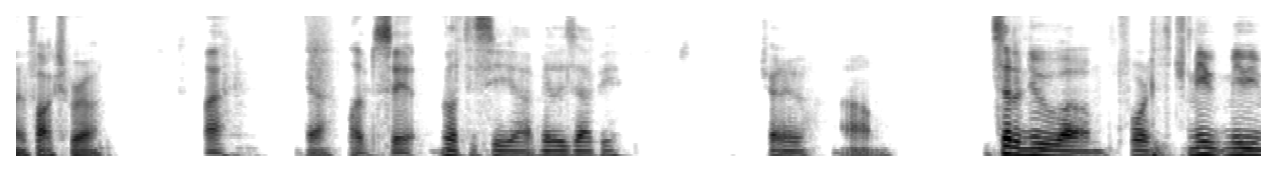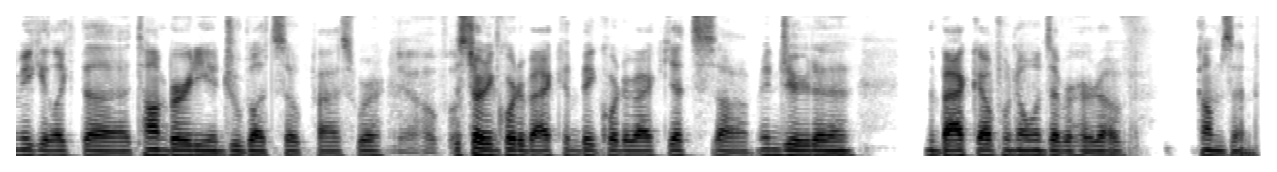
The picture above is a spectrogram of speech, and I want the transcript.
In Foxborough. wow, Yeah. love to see it. Love to see uh, Bailey Zappe try to um, set a new um, fourth. Maybe maybe make it like the Tom Brady and Drew Bledsoe pass, where Yeah, the starting quarterback, a big quarterback, gets um, injured, and then the backup, who no one's ever heard of, comes in,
